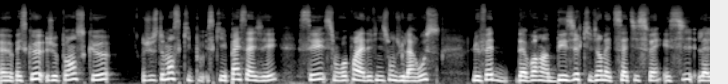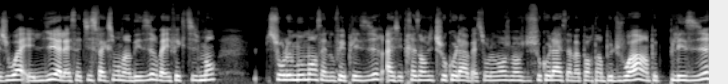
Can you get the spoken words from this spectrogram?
euh, parce que je pense que justement ce qui, ce qui est passager, c'est, si on reprend la définition du Larousse, le fait d'avoir un désir qui vient d'être satisfait. Et si la joie est liée à la satisfaction d'un désir, bah effectivement, sur le moment, ça nous fait plaisir. Ah, j'ai très envie de chocolat. Bah, sur le moment, je mange du chocolat, ça m'apporte un peu de joie, un peu de plaisir,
